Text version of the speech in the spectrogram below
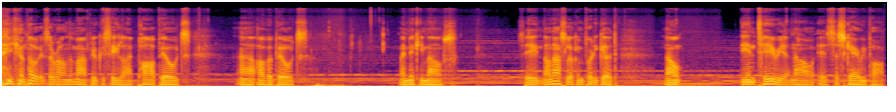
you'll notice around the map you can see like part builds, uh, other builds, my Mickey Mouse. See, now that's looking pretty good. Now, the interior now is the scary part.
